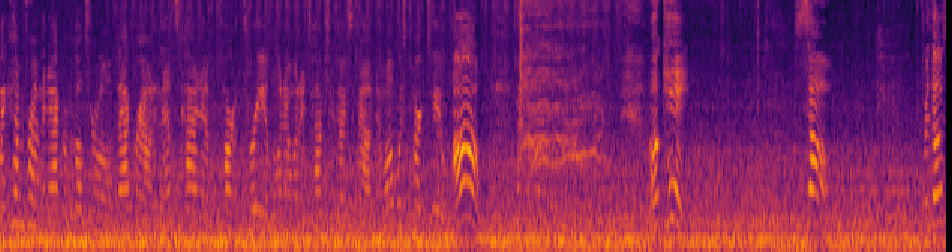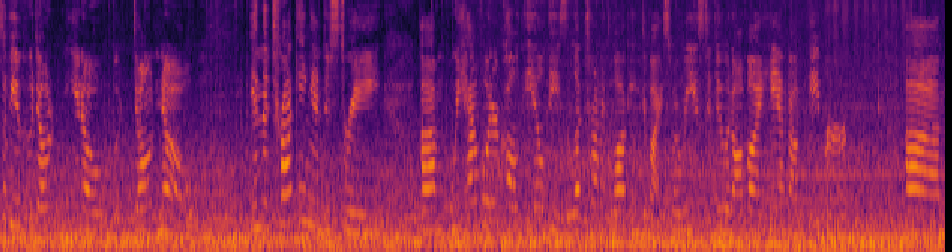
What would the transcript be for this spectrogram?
I come from an agricultural background, and that's kind of part three of what I want to talk to you guys about. Now, what was part two? Oh! okay. So, for those of you who don't, you know, don't know, in the trucking industry, um, we have what are called ELDs, electronic logging device, where we used to do it all by hand on paper. Um,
